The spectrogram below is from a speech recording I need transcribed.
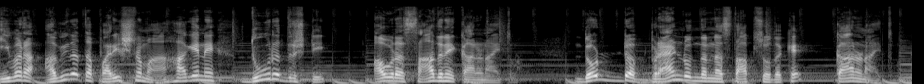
ಇವರ ಅವಿರತ ಪರಿಶ್ರಮ ಹಾಗೇನೆ ದೂರದೃಷ್ಟಿ ಅವರ ಸಾಧನೆ ಕಾರಣ ಆಯಿತು. ದೊಡ್ಡ ಬ್ರ್ಯಾಂಡ್ ಒಂದನ್ನು ಸ್ಥಾಪಿಸೋದಕ್ಕೆ ಕಾರಣ ಆಯಿತು.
